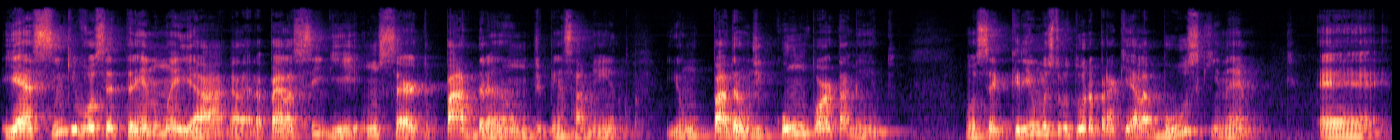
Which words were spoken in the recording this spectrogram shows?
E é assim que você treina uma IA, galera, para ela seguir um certo padrão de pensamento e um padrão de comportamento. Você cria uma estrutura para que ela busque, né, é,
